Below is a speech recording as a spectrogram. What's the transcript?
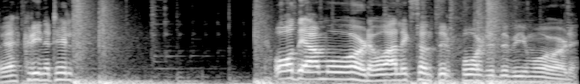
Og jeg kliner til. Å, det er mål! Og Alex Hunter får sitt debutmål.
